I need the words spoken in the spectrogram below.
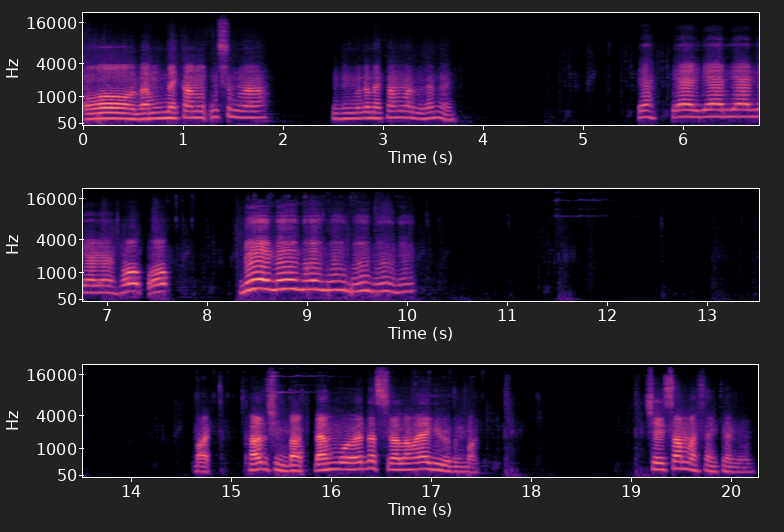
Oo ben bu mekanı unutmuşum la. Bizim burada mekan vardı değil mi? Gel gel gel gel gel gel hop hop. Ne ne ne ne ne ne ne. Bak kardeşim bak ben bu arada sıralamaya giriyordum bak. Şey sanma sen kendini.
